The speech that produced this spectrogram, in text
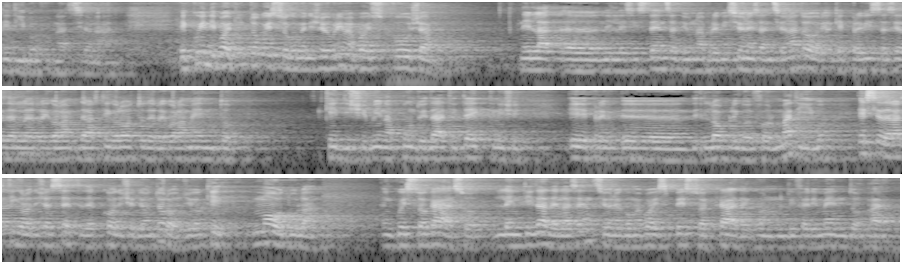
di tipo nazionale. E quindi poi tutto questo, come dicevo prima, poi sfocia eh, nell'esistenza di una previsione sanzionatoria che è prevista sia dall'articolo 8 del regolamento che disciplina appunto i dati tecnici e eh, l'obbligo formativo e sia dall'articolo 17 del codice deontologico che modula in questo caso l'entità della sanzione come poi spesso accade con riferimento a,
